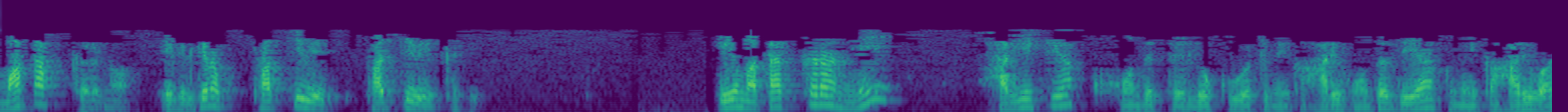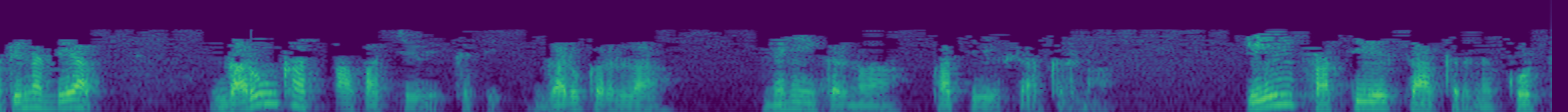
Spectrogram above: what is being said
මතක් කරනවා. ඒකට කියන පච්චිවේ පච්චිවේකති. ඒ මතක් කරන්නේ හරියටයක් හොඳට ලොකුවට මේක හරි හොඳ දෙයක් මේක හරි වටින දෙයක් ගරුන් කත්තා පච්චේකති ගරු කරලා මෙනෙහි කරනවා ප්‍රතිවේක්ෂා කරනවා ඒ ප්‍රතිවේක්ෂා කරනකොට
